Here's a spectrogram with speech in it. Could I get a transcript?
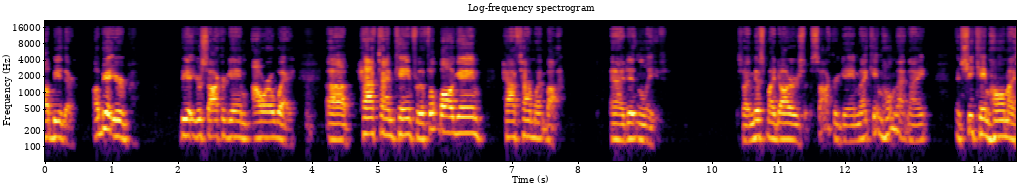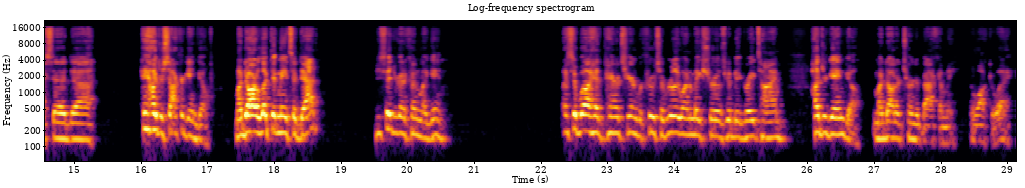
i'll be there. I'll be at your be at your soccer game hour away. Uh, halftime came for the football game. Halftime went by and i didn't leave. So i missed my daughter's soccer game and i came home that night and she came home. I said uh, hey how'd your soccer game go my daughter looked at me and said dad you said you're going to come to my game i said well i had parents here and recruits i really wanted to make sure it was going to be a great time how'd your game go my daughter turned her back on me and walked away.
